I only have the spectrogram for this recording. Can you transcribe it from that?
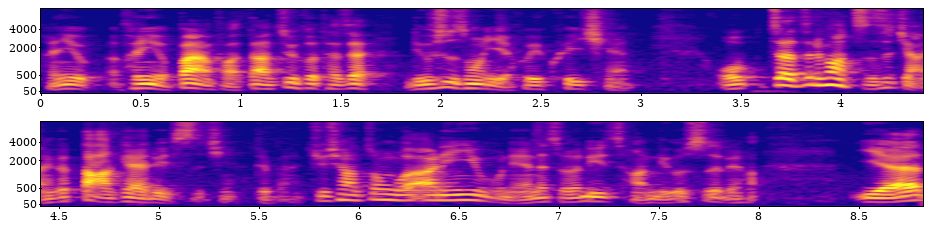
很有很有办法，但最后他在牛市中也会亏钱。我在这地方只是讲一个大概率事情，对吧？就像中国二零一五年的时候那场牛市的话，也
